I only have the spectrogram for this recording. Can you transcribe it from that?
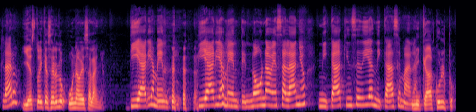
Claro, Y esto hay que hacerlo una vez al año. Diariamente, diariamente, no una vez al año, ni cada 15 días, ni cada semana, Ni cada culto.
